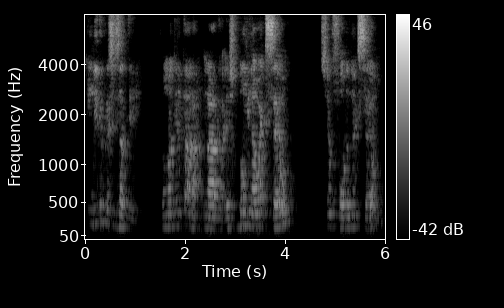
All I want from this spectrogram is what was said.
que um líder precisa ter. Então não adianta nada eu dominar o Excel, ser eu foda no Excel,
